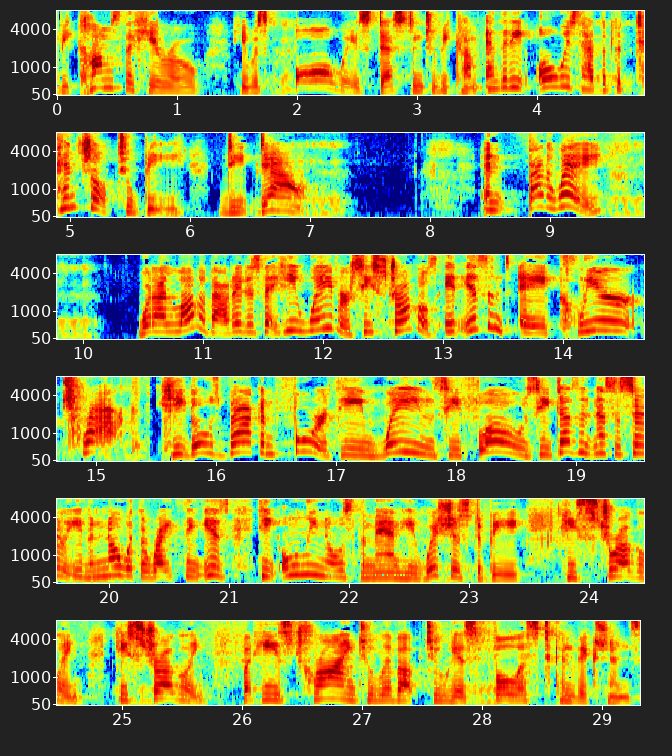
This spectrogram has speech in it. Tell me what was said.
becomes the hero he was always destined to become and that he always had the potential to be deep down. And by the way, what I love about it is that he wavers, he struggles. It isn't a clear track. He goes back and forth, he wanes, he flows. He doesn't necessarily even know what the right thing is. He only knows the man he wishes to be. He's struggling, he's struggling, but he's trying to live up to his fullest convictions,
